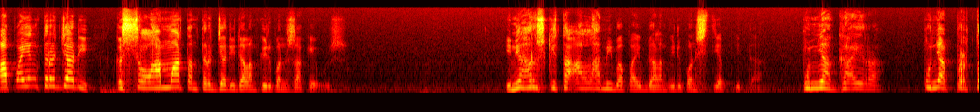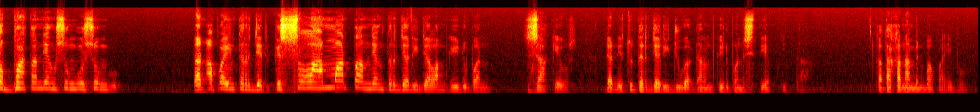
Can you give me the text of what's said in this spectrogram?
Apa yang terjadi? Keselamatan terjadi dalam kehidupan Zakeus. Ini harus kita alami Bapak Ibu dalam kehidupan setiap kita. Punya gairah, punya pertobatan yang sungguh-sungguh. Dan apa yang terjadi? Keselamatan yang terjadi dalam kehidupan Zakeus. Dan itu terjadi juga dalam kehidupan setiap kita. Katakan amin Bapak Ibu.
